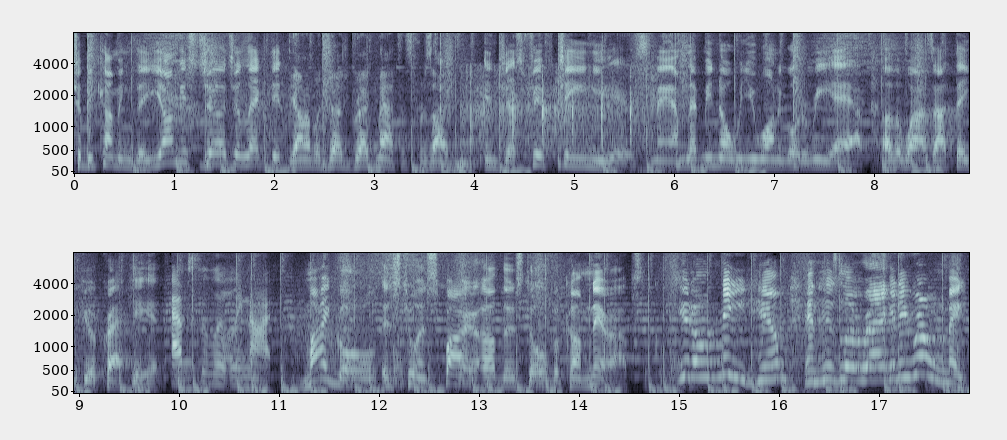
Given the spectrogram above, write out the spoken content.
to becoming the youngest judge elected. The Honorable Judge Greg Mathis presiding. In just 15 years. Ma'am, let me know when you want to go to rehab. Otherwise, I think you're a crackhead. Absolutely not. My goal is to inspire others to overcome their obstacles. You don't need him and his little raggedy roommate.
